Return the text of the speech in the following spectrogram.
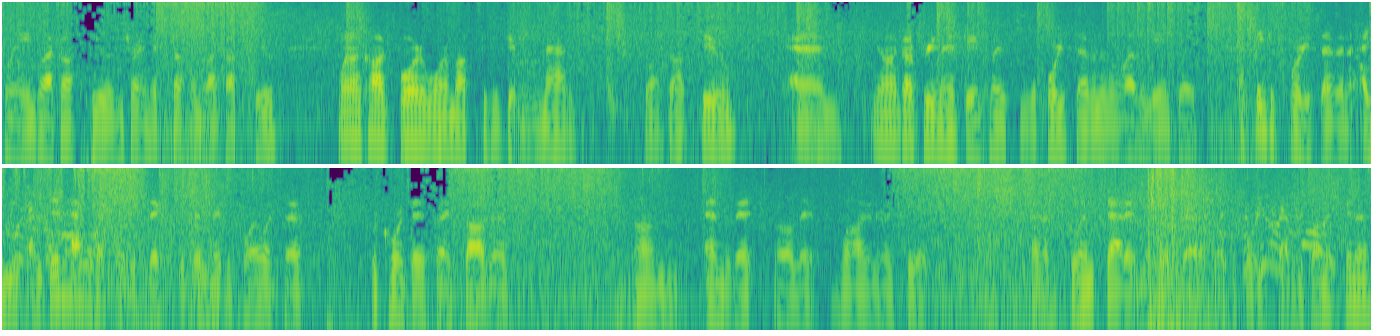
playing Black Ops 2 and trying to hit stuff on Black Ops 2. Went on COD 4 to warm up because I was getting mad at Black Ops 2. And you know, I got a pretty nice gameplay. This is a 47 and 11 gameplay. I think it's 47. I, I did have it at 46, but then right before I went to record this, I saw the um, end of it a little bit. Well, I didn't really see it. Of glimpsed at it, and it was uh, like a 47. So I'm just gonna,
